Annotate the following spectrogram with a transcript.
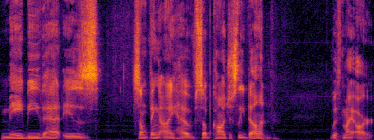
Maybe that is something I have subconsciously done with my art,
